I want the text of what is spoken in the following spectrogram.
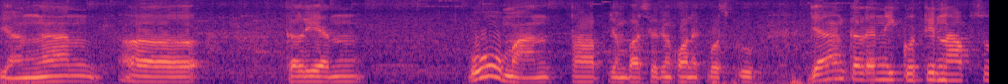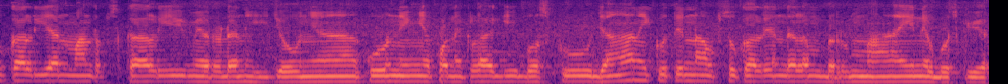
Jangan uh, kalian uh mantap jam pasirnya konek bosku. Jangan kalian ikutin nafsu kalian mantap sekali merah dan hijaunya kuningnya konek lagi bosku. Jangan ikutin nafsu kalian dalam bermain ya bosku ya.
